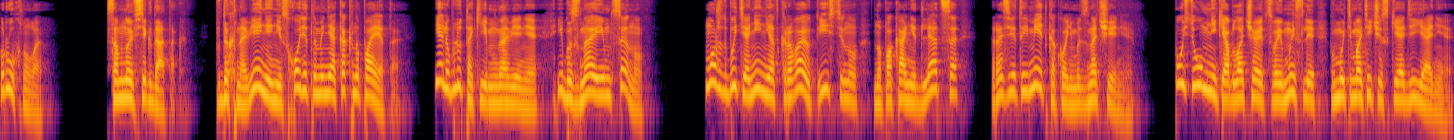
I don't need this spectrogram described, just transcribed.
рухнула. Со мной всегда так. Вдохновение не сходит на меня, как на поэта. Я люблю такие мгновения, ибо знаю им цену. Может быть, они не открывают истину, но пока не длятся, разве это имеет какое-нибудь значение? Пусть умники облачают свои мысли в математические одеяния.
